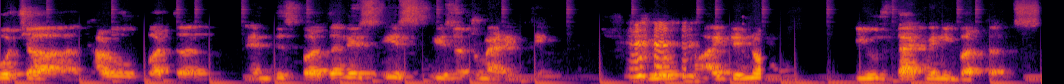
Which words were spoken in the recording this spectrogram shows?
pocha jhadu bartan and this bartan is is is a traumatic thing. I did not use that many bartans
